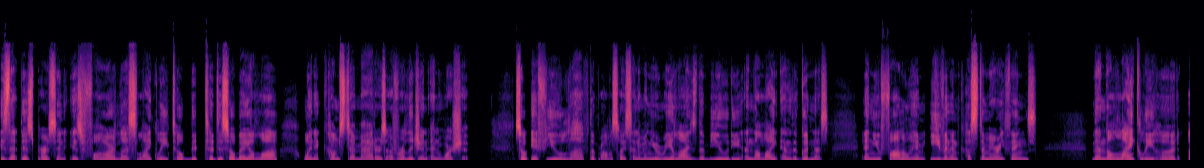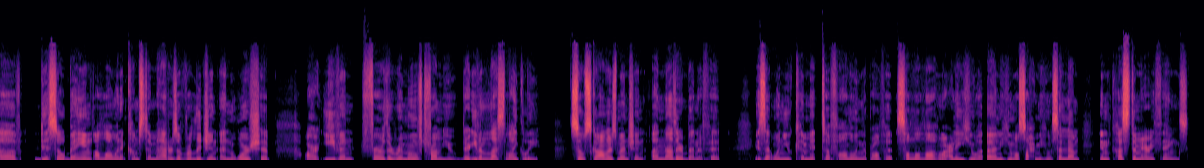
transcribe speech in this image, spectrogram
is that this person is far less likely to, to disobey Allah when it comes to matters of religion and worship. So if you love the Prophet ﷺ and you realize the beauty and the light and the goodness, and you follow him even in customary things, then the likelihood of disobeying Allah when it comes to matters of religion and worship are even further removed from you. They're even less likely. So scholars mention another benefit is that when you commit to following the Prophet sallallahu alaihi wasallam in customary things,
